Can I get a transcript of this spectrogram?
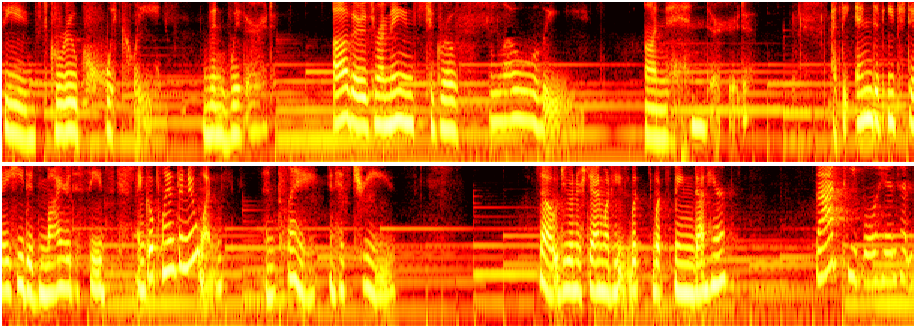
seeds grew quickly, then withered. Others remained to grow slowly, unhindered. At the end of each day, he'd admire the seeds and go plant the new ones and play in his trees. So, do you understand what he's what, what's being done here? Bad people hand him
